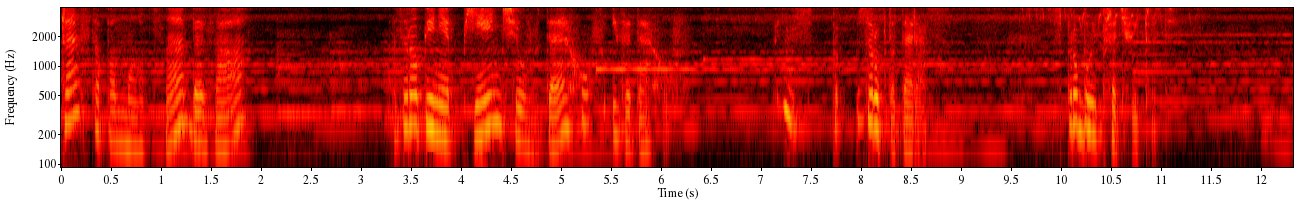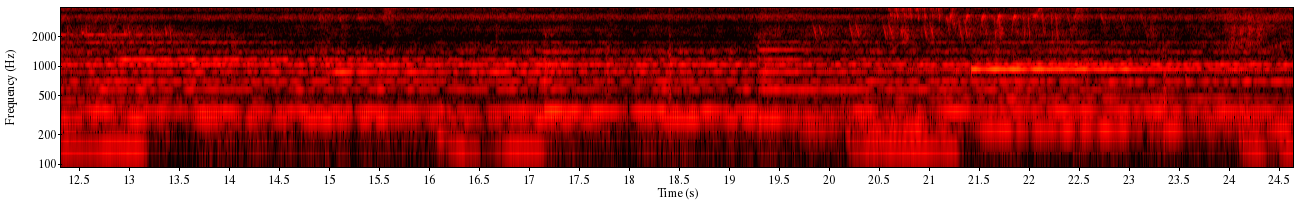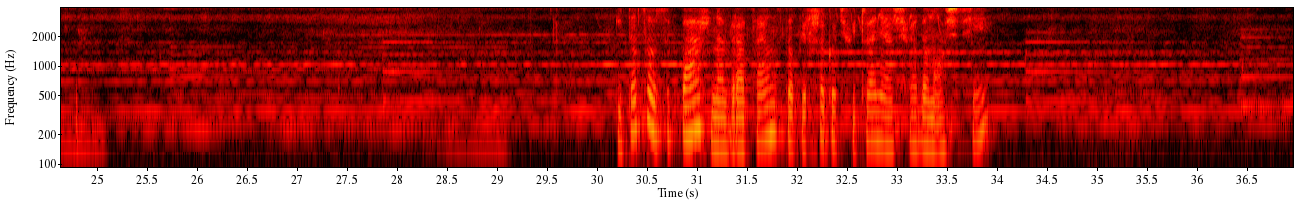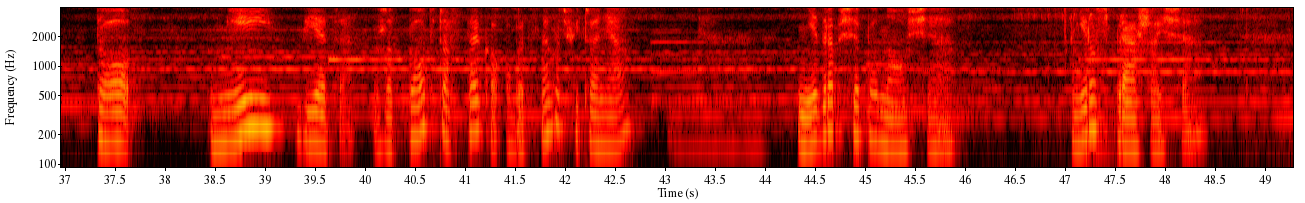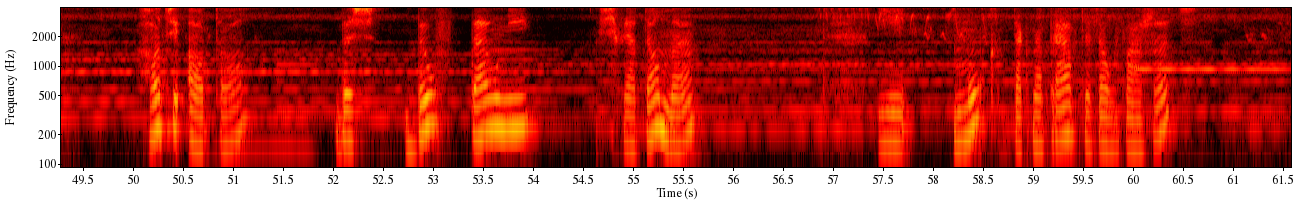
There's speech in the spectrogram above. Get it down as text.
Często pomocne bywa zrobienie pięciu wdechów i wydechów. Więc zrób to teraz. Spróbuj przećwiczyć. I to, co jest ważne, wracając do pierwszego ćwiczenia świadomości, że podczas tego obecnego ćwiczenia nie drap się po nosie, nie rozpraszaj się. Chodzi o to, byś był w pełni świadomy i mógł tak naprawdę zauważyć,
